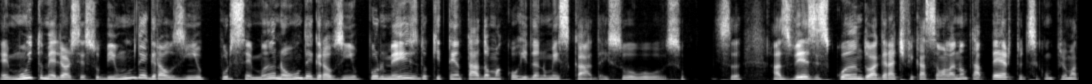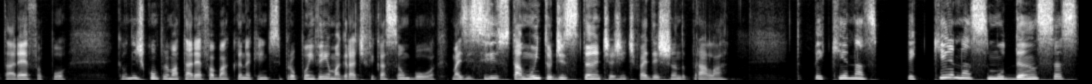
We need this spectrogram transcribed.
É muito melhor você subir um degrauzinho por semana ou um degrauzinho por mês do que tentar dar uma corrida numa escada. Isso, isso às vezes, quando a gratificação ela não está perto de se cumprir uma tarefa, pô, quando a gente cumpre uma tarefa bacana que a gente se propõe, vem uma gratificação boa. Mas se isso está muito distante, a gente vai deixando para lá. Então, pequenas pequenas mudanças,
